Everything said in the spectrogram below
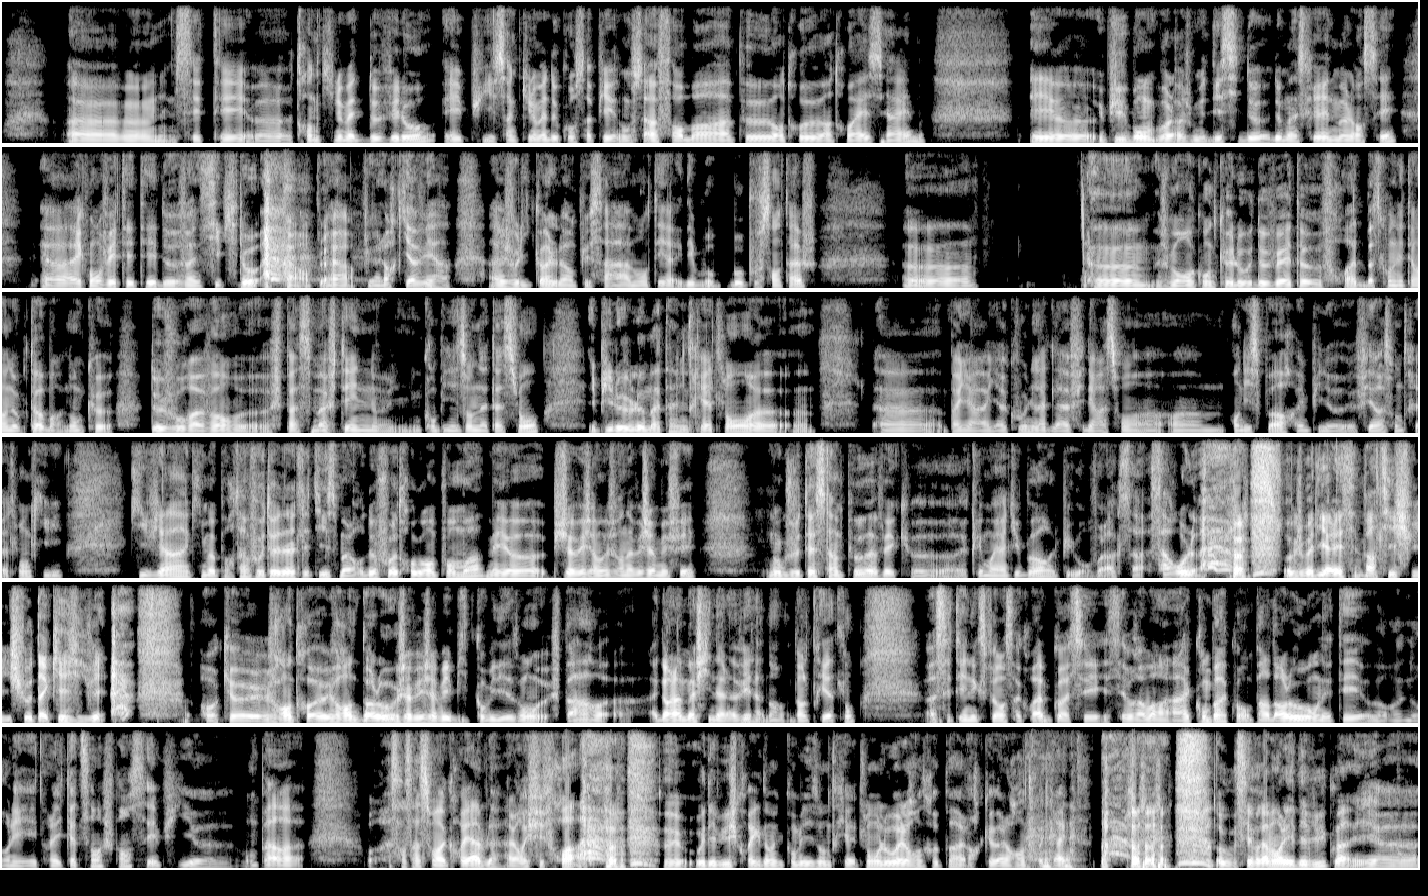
euh, c'était euh, 30 km de vélo et puis 5 km de course à pied. Donc c'est un format un peu entre entre un S et un M. Et, euh, et puis bon, voilà, je me décide de, m'inscrire et de me lancer euh, avec mon VTT de 26 kg, alors qu'il y avait un, joli col, en plus à monter avec des beaux, pourcentages. Euh, je me rends compte que l'eau devait être froide parce qu'on était en octobre, donc deux jours avant, je passe m'acheter une, une, combinaison de natation. Et puis le, le matin du triathlon, euh, bah y a, y a Kuhn là de la fédération handisport et puis de la fédération de triathlon qui qui vient qui m'apporte un fauteuil d'athlétisme. Alors deux fois trop grand pour moi mais euh, puis j'avais jamais j'en avais jamais fait. Donc je teste un peu avec euh, avec les moyens du bord et puis bon voilà que ça ça roule. Donc je me dis allez c'est parti je suis je suis au taquet j'y vais. Donc euh, je rentre je rentre dans l'eau j'avais jamais mis de combinaison je pars dans la machine à laver là dans, dans le triathlon ah, c'était une expérience incroyable quoi. C'est c'est vraiment un combat quoi. On part dans l'eau on était euh, dans les dans les 400 je pense et puis euh, on part euh, sensation incroyable. Alors il fait froid. Au début je croyais que dans une combinaison de triathlon l'eau elle rentre pas alors qu'elle rentre direct. Donc c'est vraiment les débuts quoi. Et euh,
